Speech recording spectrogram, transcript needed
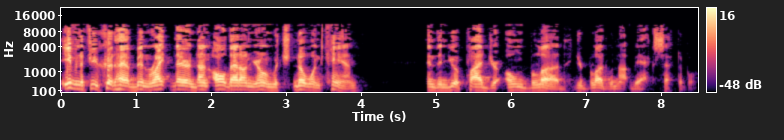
even if you could have been right there and done all that on your own, which no one can, and then you applied your own blood, your blood would not be acceptable.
